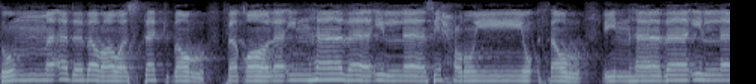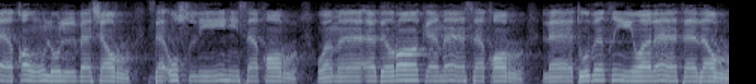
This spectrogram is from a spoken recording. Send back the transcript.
ثُمَّ أَدْبَرَ وَاسْتَكْبَرَ فَقَالَ إِنْ هَذَا إِلَّا سِحْرٌ يُؤْثَرُ إِنْ هَذَا إِلَّا قَوْلُ الْبَشَرِ سَأُصْلِيهِ سَقَرَ وَمَا أَدْرَاكَ مَا سَقَرُ لَا تُبْقِي وَلَا تَذَرُ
